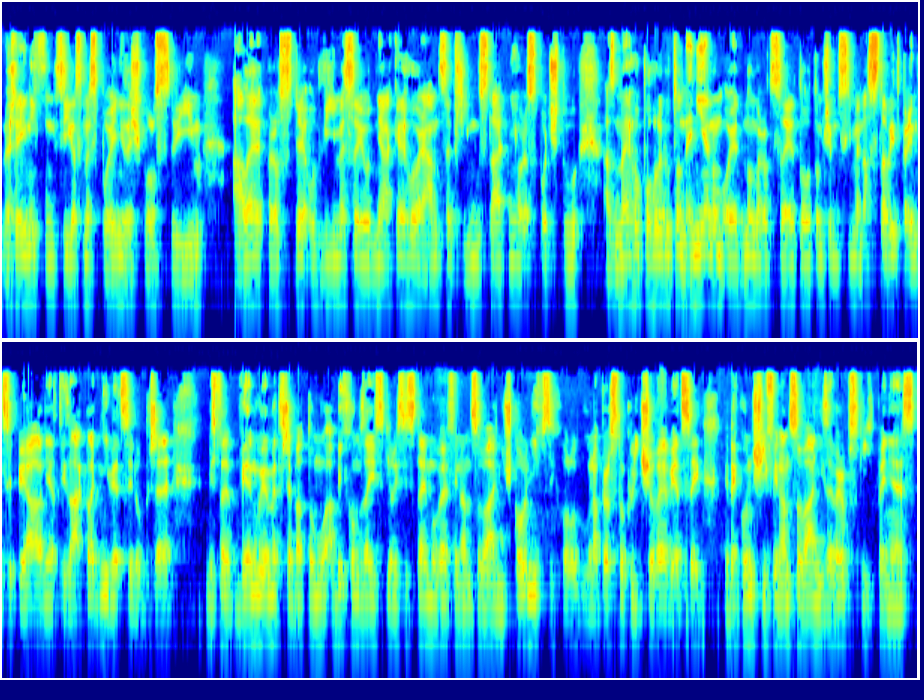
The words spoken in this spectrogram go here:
veřejných funkcích a jsme spojeni se školstvím, ale prostě odvíjíme se i od nějakého rámce příjmu státního rozpočtu. A z mého pohledu to není jenom o jednom roce, je to o tom, že musíme nastavit principiálně ty základní věci dobře, my se věnujeme třeba tomu, abychom zajistili systémové financování školních psychologů, naprosto klíčové věci, kde končí financování z evropských peněz.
